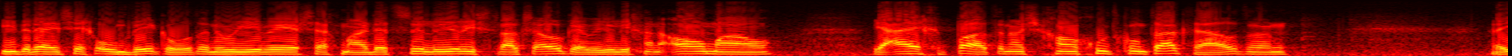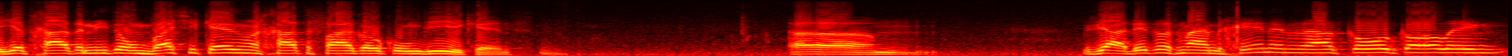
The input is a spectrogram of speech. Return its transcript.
iedereen zich ontwikkelt en hoe je weer zeg maar, dat zullen jullie straks ook hebben. Jullie gaan allemaal je eigen pad. En als je gewoon goed contact houdt, dan. Weet je, het gaat er niet om wat je kent, maar het gaat er vaak ook om wie je kent. Ehm, dus ja, dit was mijn begin inderdaad, cold calling.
